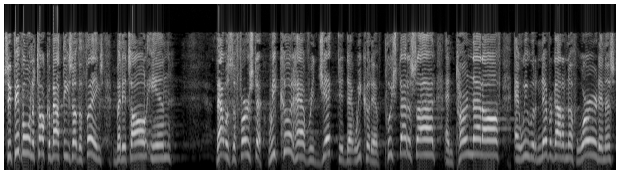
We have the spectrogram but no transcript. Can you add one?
See, people want to talk about these other things, but it's all in. That was the first step. We could have rejected that. We could have pushed that aside and turned that off, and we would have never got enough word in us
